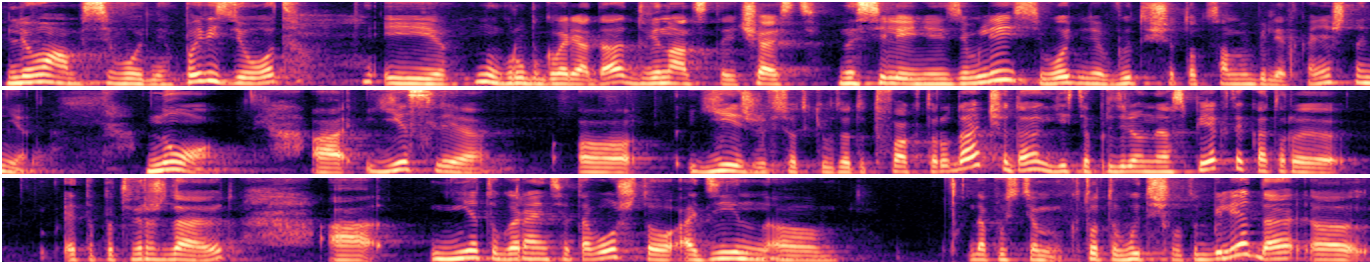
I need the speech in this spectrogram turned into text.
львам сегодня повезет, и, ну, грубо говоря, да, 12 часть населения Земли сегодня вытащит тот самый билет. Конечно, нет. Но а, если а, есть же все-таки вот этот фактор удачи, да, есть определенные аспекты, которые это подтверждают, а нету гарантии того, что один а, допустим, кто-то вытащил этот билет, да, э,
